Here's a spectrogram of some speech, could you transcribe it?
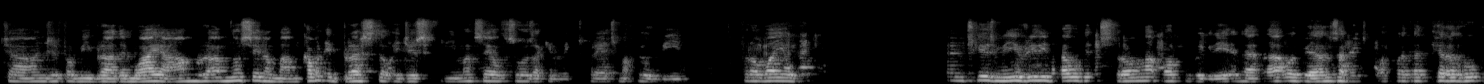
challenging for me, Brad, and why I'm I'm not saying I'm I'm coming to Bristol to just free myself so as I can express my full being for a while. And excuse me, really build it strong. That work would be great, and that, that would be that was a nice work. I did. I hope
